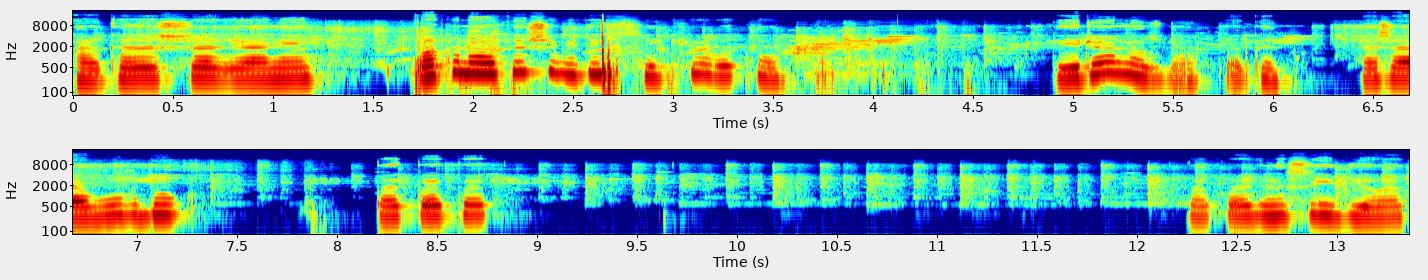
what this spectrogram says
Arkadaşlar yani bakın arkadaşlar bir de sekiyor bakın. Görüyorsunuz mu? Bakın. Mesela vurduk. Bak bak bak. Bak bak nasıl gidiyor bak.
